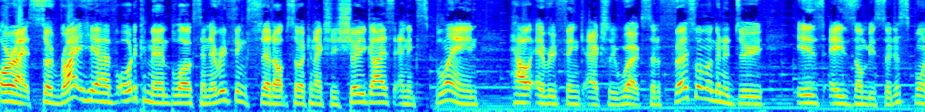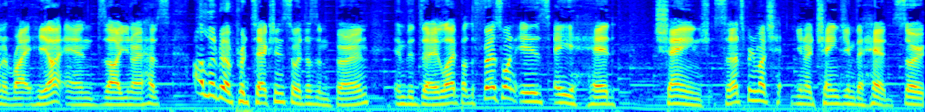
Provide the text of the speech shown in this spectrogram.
Alright so right here I have all the command blocks and everything set up so I can actually show you guys and explain how everything actually works. So the first one we're going to do is a zombie. So just spawn it right here and, uh, you know, it has a little bit of protection so it doesn't burn in the daylight. But the first one is a head change. So that's pretty much, you know, changing the head. So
